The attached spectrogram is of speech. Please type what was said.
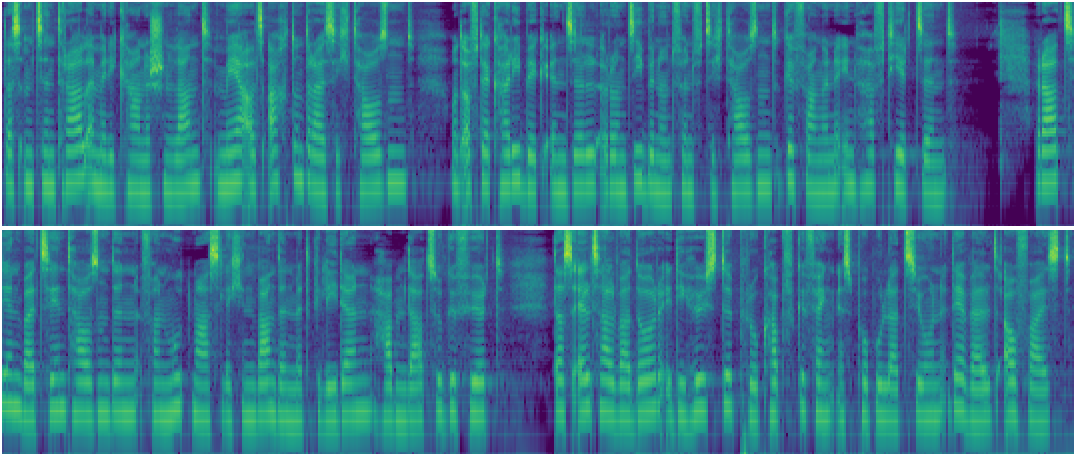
dass im zentralamerikanischen Land mehr als 38.000 und auf der Karibikinsel rund 57.000 Gefangene inhaftiert sind. Razzien bei Zehntausenden von mutmaßlichen Bandenmitgliedern haben dazu geführt, dass El Salvador die höchste Pro-Kopf-Gefängnispopulation der Welt aufweist.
